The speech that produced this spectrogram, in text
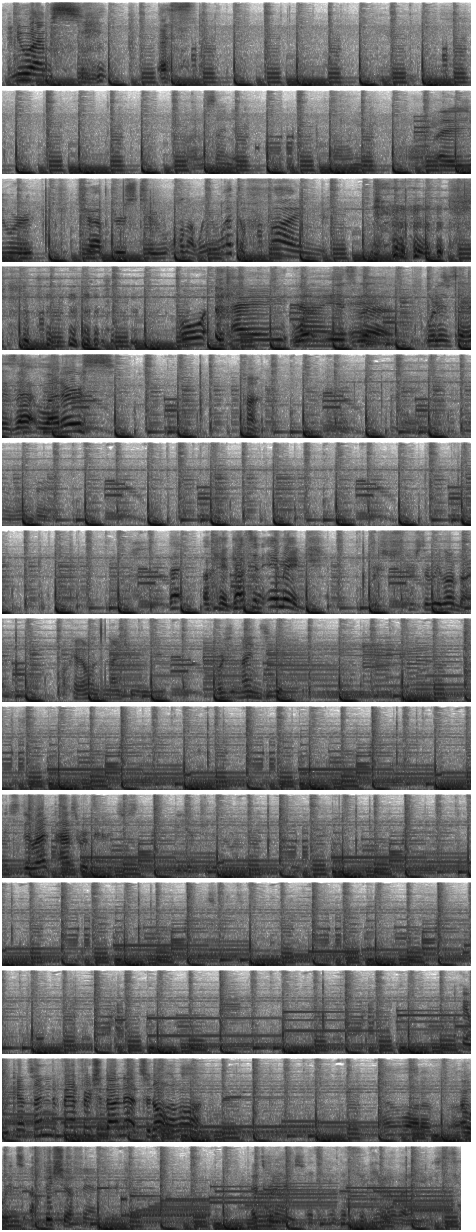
New abs. S. I'm signed in. Oh, let me. Uh, you were chapters two. Hold on, wait, what the fine? oh, I. What is that? What is that? Is that letters? Huh. Okay, I can remember. That okay, that's an image. Where's, where's the reload button? Okay, that one's 9288. Where's it 908? The right password, man. It's just we entered it wrong. Okay, we can't sign into fanfiction.net, so Hold on. I have a lot of. Uh, Oh, it's official fanfiction. That's what it is. That's, that's the email that I used.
